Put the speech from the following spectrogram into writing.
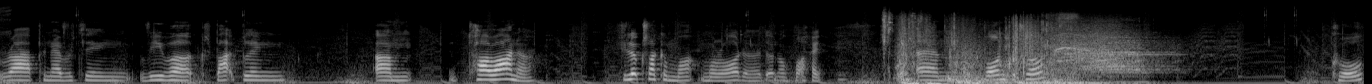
rap and everything. V-Bucks, back bling. Um, Tarana. She looks like a ma marauder. I don't know why. Um, Bond Patrol. Cool.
